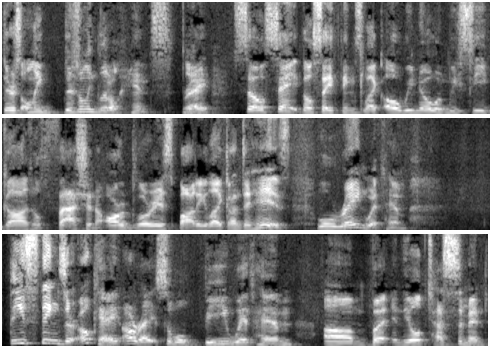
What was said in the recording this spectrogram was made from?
There's only there's only little hints, right? Yeah. So say they'll say things like, "Oh, we know when we see God, He'll fashion our glorious body like unto His. We'll reign with Him." these things are okay, all right, so we'll be with him. Um, but in the Old Testament,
